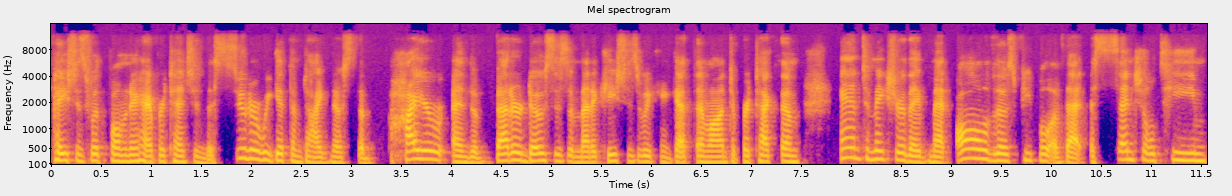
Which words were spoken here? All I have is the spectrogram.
patients with pulmonary hypertension, the sooner we get them diagnosed, the higher and the better doses of medications we can get them on to protect them and to make sure they've met all of those people of that essential team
